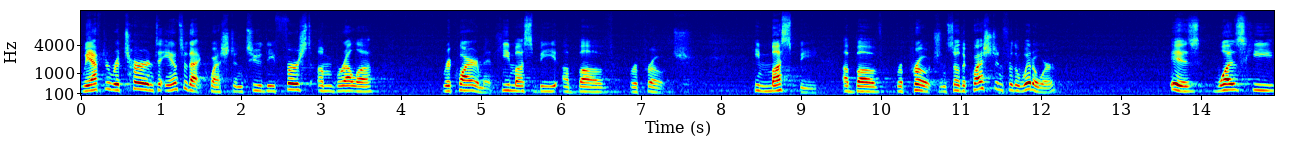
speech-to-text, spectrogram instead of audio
We have to return to answer that question to the first umbrella requirement. He must be above reproach. He must be above reproach. And so the question for the widower is was he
